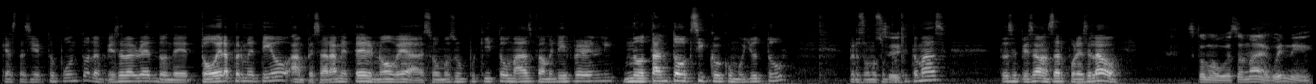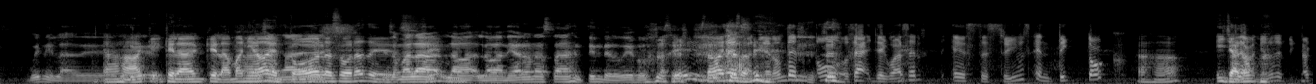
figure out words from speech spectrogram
que, hasta, cierto punto la empieza la red donde todo era permitido a empezar a meter, no, vea, somos un poquito más family friendly, no tan tóxico como YouTube, pero somos un poquito más. Entonces empieza a avanzar por ese lado. Es como esa madre Whitney. Whitney, la de. Ajá, que, que, la, que la ha baneado en todas las horas de. Esa la, la, la, banearon hasta en Tinder, dijo. Sí, estaba La banearon de todo. O sea, llegó a hacer este, streams en TikTok. Ajá. Y ya no. de TikTok.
